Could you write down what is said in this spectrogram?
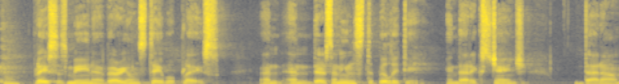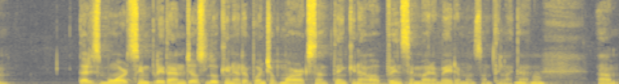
places me in a very unstable place. And, and there's an instability in that exchange that, um, that is more simply than just looking at a bunch of marks and thinking about Vincent might have made them or something like that. Mm-hmm. Um,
